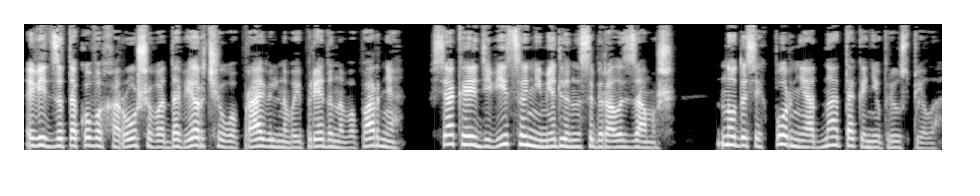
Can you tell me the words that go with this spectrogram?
Ведь за такого хорошего, доверчивого, правильного и преданного парня всякая девица немедленно собиралась замуж — но до сих пор ни одна так и не преуспела.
